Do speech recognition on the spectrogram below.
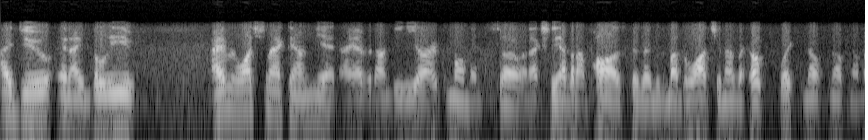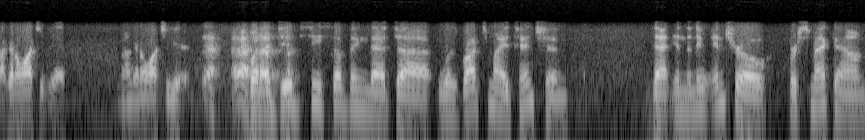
I do, and I believe. I haven't watched SmackDown yet. I have it on DVR at the moment, so I actually have it on pause because I was about to watch it. and I was like, oh wait, no, no, I'm not gonna watch it yet. I'm not gonna watch it yet. but I did see something that uh, was brought to my attention that in the new intro for SmackDown,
